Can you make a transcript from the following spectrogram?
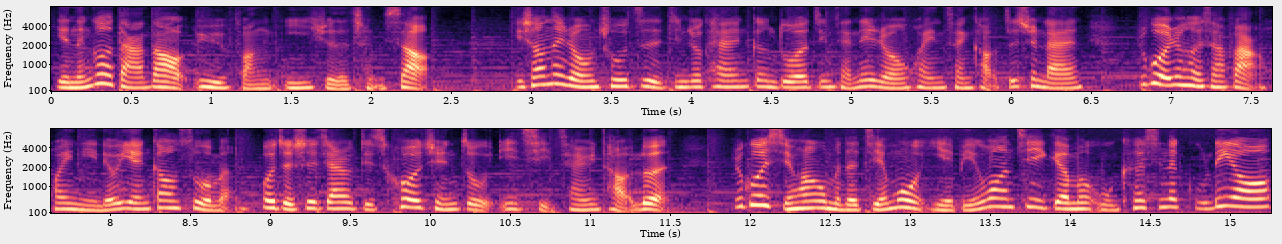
也能够达到预防医学的成效。以上内容出自《金周刊》，更多精彩内容欢迎参考资讯栏。如果有任何想法，欢迎你留言告诉我们，或者是加入 Discord 群组一起参与讨论。如果喜欢我们的节目，也别忘记给我们五颗星的鼓励哦，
